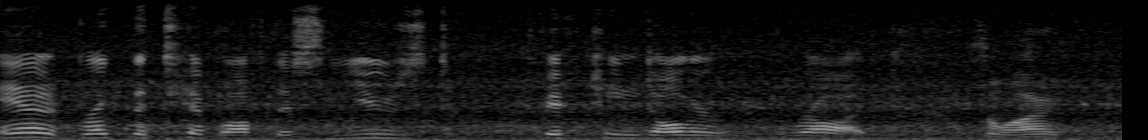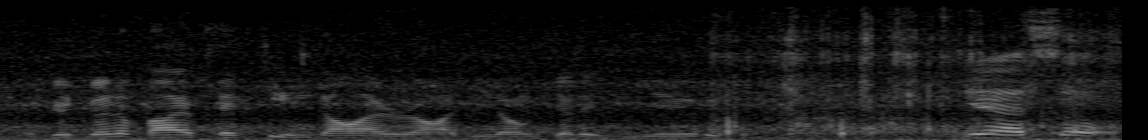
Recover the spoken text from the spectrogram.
And it broke the tip off this used $15 rod. So I, if you're gonna buy a fifteen dollar rod, you don't get it used. Yeah, so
